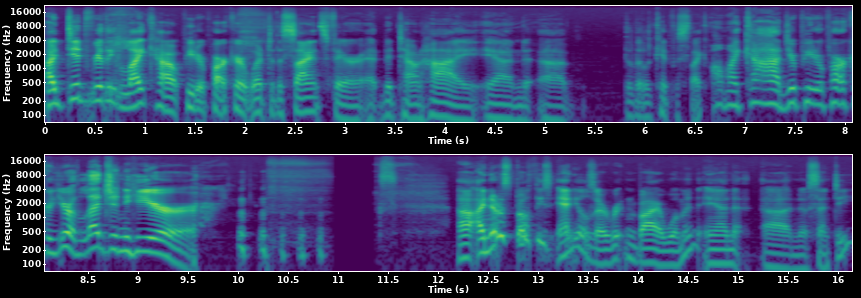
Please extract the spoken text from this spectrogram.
I did really like how Peter Parker went to the science fair at Midtown High, and uh, the little kid was like, "Oh my God, you're Peter Parker! You're a legend here." uh, I noticed both these annuals are written by a woman, Ann uh, Nocenti.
